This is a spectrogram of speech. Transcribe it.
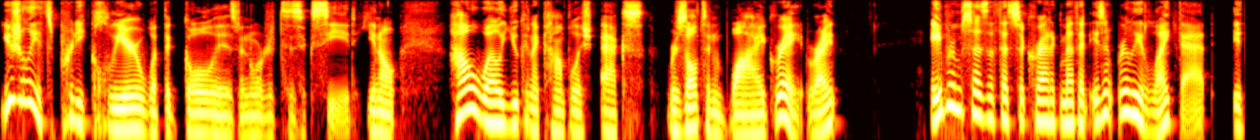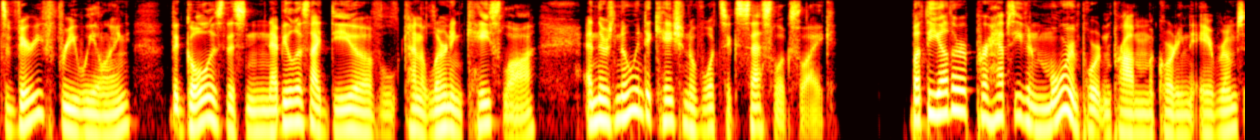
Usually it's pretty clear what the goal is in order to succeed. You know, how well you can accomplish X results in Y grade, right? Abrams says that the Socratic method isn't really like that. It's very freewheeling. The goal is this nebulous idea of kind of learning case law, and there's no indication of what success looks like. But the other, perhaps even more important problem, according to Abrams,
